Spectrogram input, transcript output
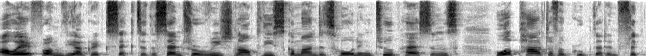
Away from the agric sector, the Central Regional Police Command is holding two persons who are part of a group that inflicted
